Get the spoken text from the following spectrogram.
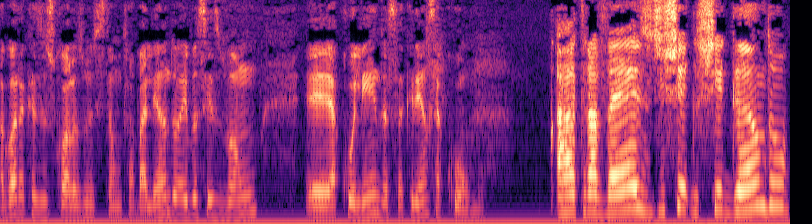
Agora que as escolas não estão trabalhando, aí vocês vão é, acolhendo essa criança como? através de che chegando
